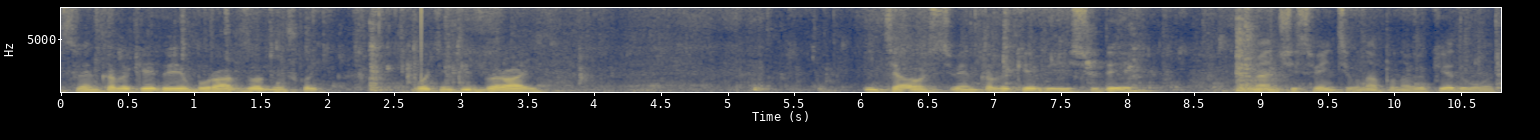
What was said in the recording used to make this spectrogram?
Свинка викидує бурак з обмішкою, потім підбирає. І ця ось свинка викидує сюди. Менші свинці вона понавикидувати.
